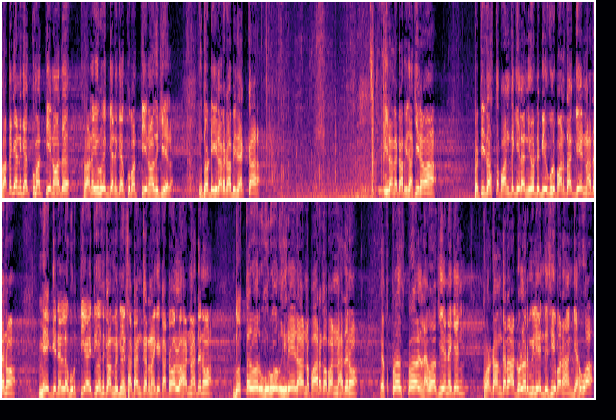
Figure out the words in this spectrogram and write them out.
රට ගැන කැක්කුමක් තියනවද රණයුරුවෙක් ගැන කැක්කුමක් තියනවද කියලා. එතකොට ඊළඟට අපි දැක්කා ඊළඟට අපි දකිනවා ප්‍රතිදස්ත පන්ත කියලා නිවට බියගුල පනතක් ගේන්න හදනවා. මේ ගෙනල්ල වෘත්තිය අයිතිවාසිකම් වෙනුවෙන් සටන් කරනගේ කටවල් වහන්න හදනවා. දොස්තරවරු ගුරුවරු හිරේ දාන්න පාර කපන්න හදනවා. එක්ස්ප්‍රස් පර්ල් නැව කියන එකෙන් හොරගම් කරා ඩොලර් මිලියන් 250ක් ගැහුවා.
